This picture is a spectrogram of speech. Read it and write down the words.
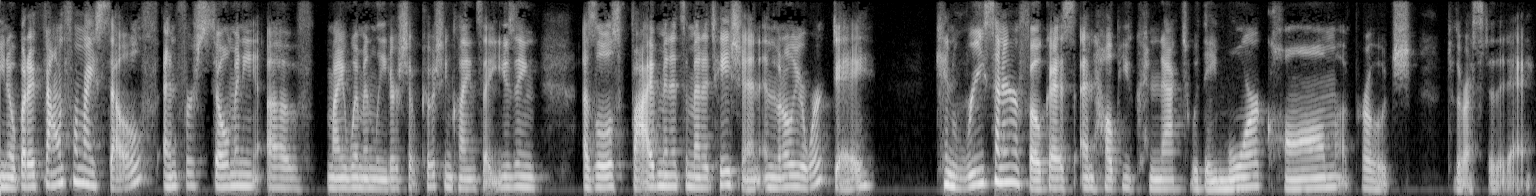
you know but i found for myself and for so many of my women leadership coaching clients that using as little as five minutes of meditation in the middle of your workday can recenter your focus and help you connect with a more calm approach to the rest of the day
